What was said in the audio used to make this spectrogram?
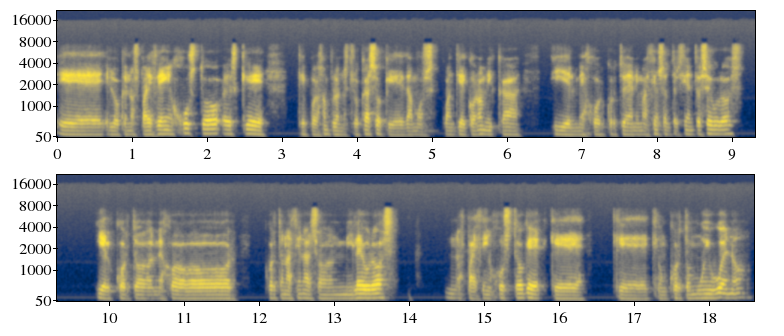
Eh, lo que nos parece injusto es que, por ejemplo, en nuestro caso, que damos cuantía económica y el mejor corto de animación son 300 euros y el corto, el mejor corto nacional son 1.000 euros, nos parece injusto que, que, un corto muy bueno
